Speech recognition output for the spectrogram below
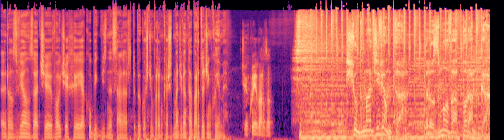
rozwiązać. Wojciech Jakubik, Biznes Alert, był gościem poranka 7.9. Bardzo dziękujemy. Dziękuję bardzo. Siódma dziewiąta. Rozmowa poranka.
